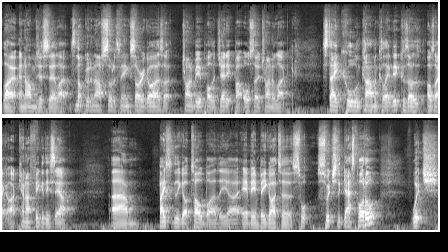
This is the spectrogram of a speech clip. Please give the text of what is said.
Like, and I'm just there like, "It's not good enough," sort of thing. Sorry, guys. Like, trying to be apologetic, but also trying to like stay cool and calm and collected because I was, I was like, oh, "Can I figure this out?" Um, basically, got told by the uh, Airbnb guy to sw- switch the gas bottle, which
